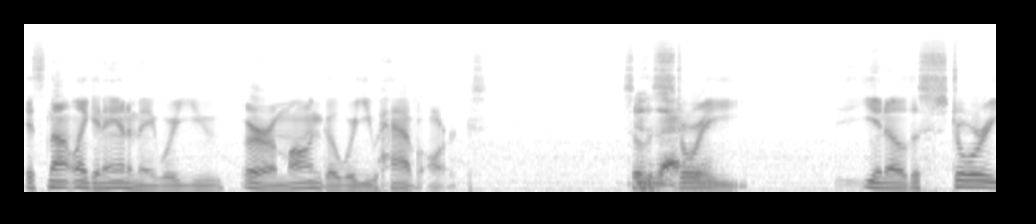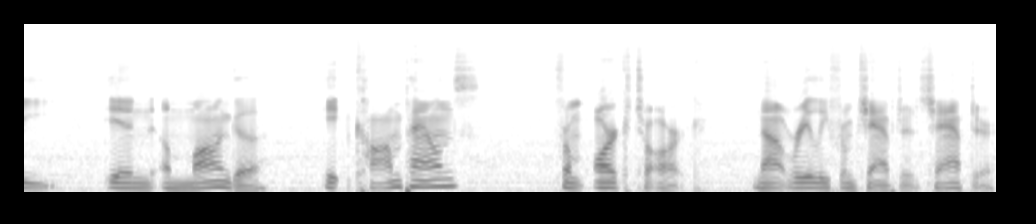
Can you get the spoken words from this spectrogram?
it's not like an anime where you or a manga where you have arcs. So the story you know the story in a manga it compounds from arc to arc, not really from chapter to chapter.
